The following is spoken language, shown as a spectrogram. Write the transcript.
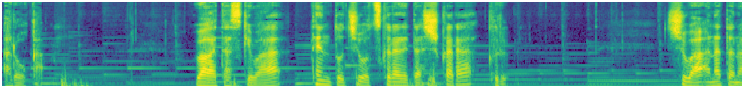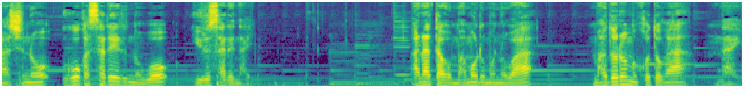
あろうか。我が助けは天と地を作られた主から来る。主はあなたの足の動かされるのを許されない。あなたを守る者はまどろむことがない。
